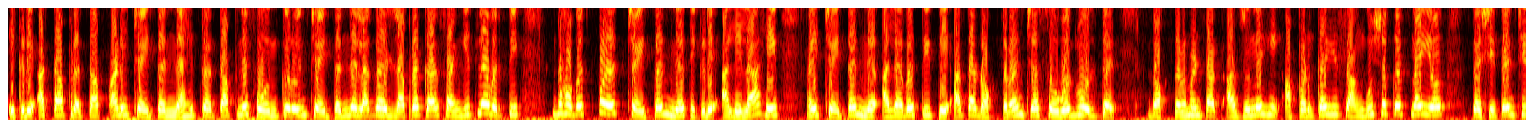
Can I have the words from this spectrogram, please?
इकडे आता प्रताप आणि चैतन्य आहेत. प्रतापने फोन करून चैतन्यला घडला प्रकार सांगितल्यावरती धावत पळत चैतन्य तिकडे आलेला आहे आणि चैतन्य आल्यावरती ते आता डॉक्टरांच्या सोबत बोलत आहेत डॉक्टर म्हणतात अजूनही आपण काही सांगू शकत नाही आहोत. तशी त्यांची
